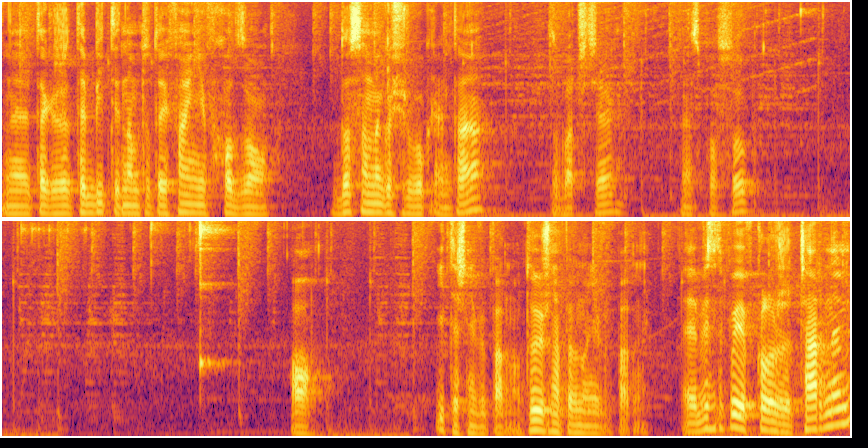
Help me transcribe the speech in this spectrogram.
e, także te bity nam tutaj fajnie wchodzą do samego śrubokręta. Zobaczcie, w ten sposób. O, i też nie wypadną. Tu już na pewno nie wypadnie. E, Występuje w kolorze czarnym.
